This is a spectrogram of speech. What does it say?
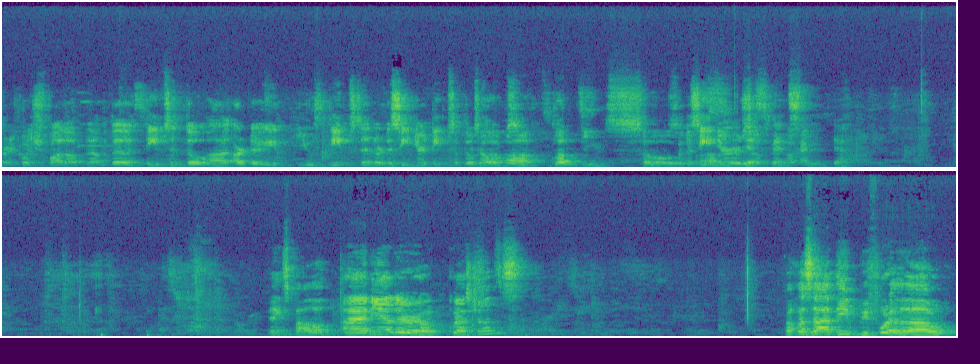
Uh, sorry, Coach, follow up lang. The teams in Doha, are the youth teams then or the senior teams of those So, clubs? uh, club teams. So, So the uh, seniors yes, of- men's okay. team. Yeah. Thanks, Paolo. Uh, any other uh, questions? Baka Sandy, before the,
